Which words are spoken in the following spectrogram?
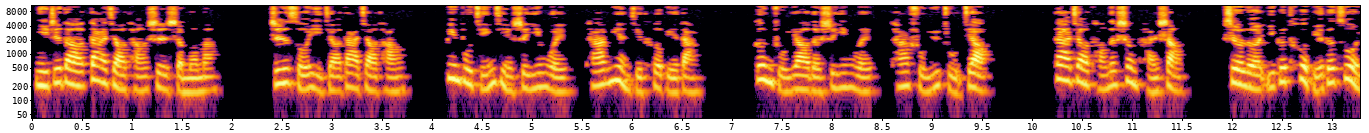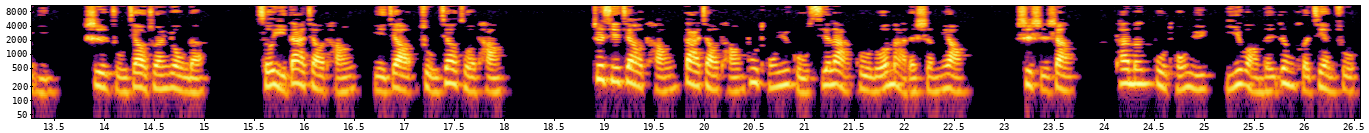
你知道大教堂是什么吗？之所以叫大教堂，并不仅仅是因为它面积特别大，更主要的是因为它属于主教。大教堂的圣坛上设了一个特别的座椅，是主教专用的，所以大教堂也叫主教座堂。这些教堂、大教堂不同于古希腊、古罗马的神庙，事实上，它们不同于以往的任何建筑。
